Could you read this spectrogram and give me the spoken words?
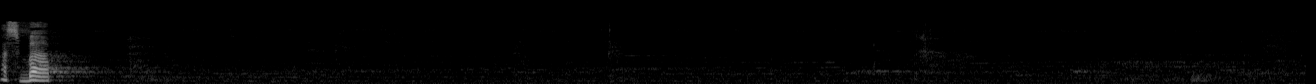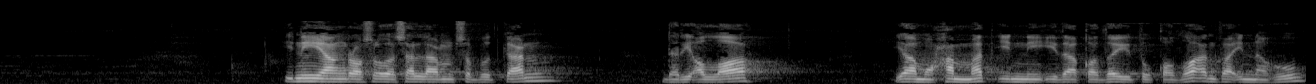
Asbab. Ini yang Rasulullah SAW sebutkan dari Allah Ya Muhammad inni idza qadaitu qadaan fa innahu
